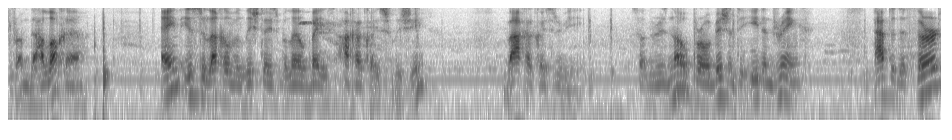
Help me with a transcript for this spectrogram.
from the halacha, Ein isu lechel v'lishtois b'leil beis achar kois shlishi v'achar. So there is no prohibition to eat and drink after the third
